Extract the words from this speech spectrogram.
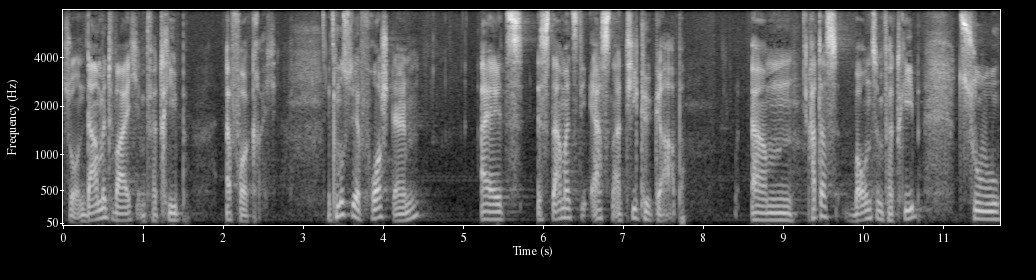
So, und damit war ich im Vertrieb erfolgreich. Jetzt musst du dir vorstellen, als es damals die ersten Artikel gab, ähm, hat das bei uns im Vertrieb zu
